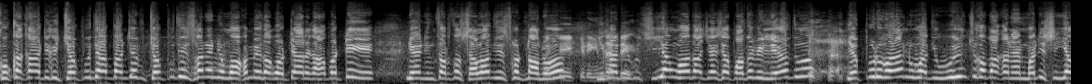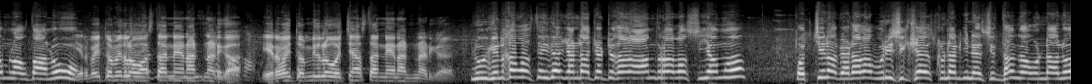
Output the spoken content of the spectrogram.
కుక్క కాటికి చెప్పు దెబ్బ అని చెప్పి చెప్పు తీసుకొని నీ మొహం మీద కొట్టారు కాబట్టి నేను ఇంతటితో సెలవు తీసుకుంటున్నాను. ఇంకా నీకు సీఎం హోదా చేసే పదవి లేదు. ఎప్పుడు కూడా నువ్వు అది ఊహించుకోబాక నేను మళ్ళీ సీఎం అవుతాను. ఇరవై తొమ్మిదిలో వస్తాను నేను అంటున్నాడుగా. ఇరవై తొమ్మిదిలో వచ్చేస్తాను నేను అంటున్నాడుగా. నువ్వు వెనుక వస్తే ఇదే జెండా చెట్టు కదా ఆంధ్రాలో సీఎం వచ్చిన వెడల ఉరి శిక్ష వేసుకోవడానికి నేను సిద్ధంగా ఉన్నాను.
